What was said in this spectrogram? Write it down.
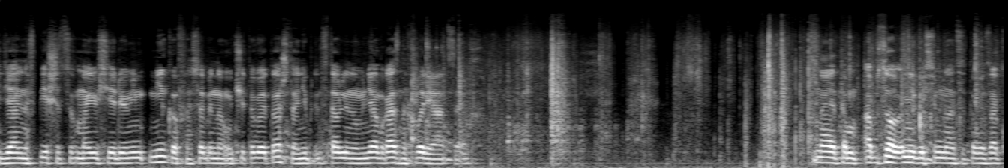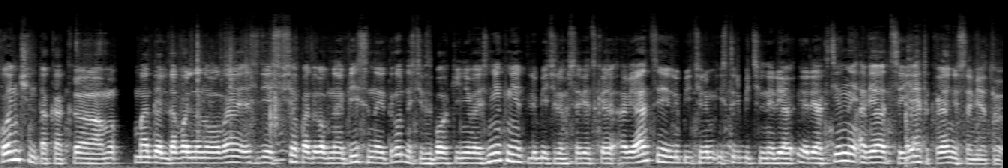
идеально впишется в мою серию мигов, особенно учитывая то, что они представлены у меня в разных вариациях. на этом обзор Мига 17 закончен, так как э, модель довольно новая. Здесь все подробно описано и трудностей в сборке не возникнет. Любителям советской авиации, любителям истребительной ре реактивной авиации я это крайне советую.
